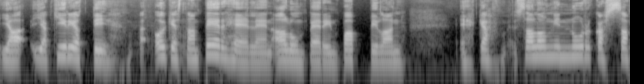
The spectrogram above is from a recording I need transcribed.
ja, ja kirjoitti oikeastaan perheelleen alun perin pappilan ehkä salongin nurkassa.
